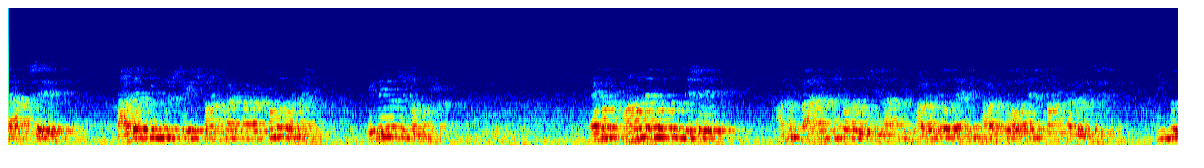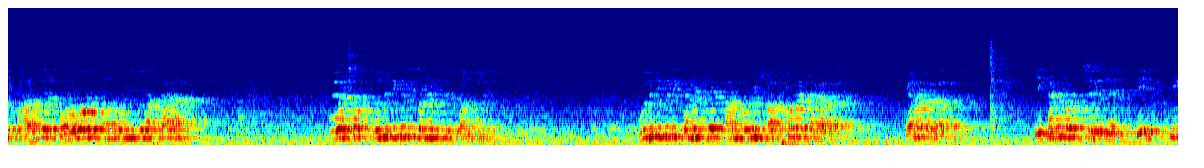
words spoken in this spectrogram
চাচ্ছে, তাদের কিন্তু সেই সংস্কার করার ক্ষমতা নেই। এটাই হচ্ছে সমস্যা। এখন আমাদের মতন দেশে, আমি বাংলাদেশের কথা বলছি না, আপনি ভারতেও দেখেন, ভারতে অনেক সংস্কার রয়েছে কিন্তু ভারতের বড় বড় কোম্পানিগুলো খারাপ এরা সব politically connected company politically connected company সবসময় টাকা পায়। কেন টাকা পায়? এখানে হচ্ছে যে ব্যক্তি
